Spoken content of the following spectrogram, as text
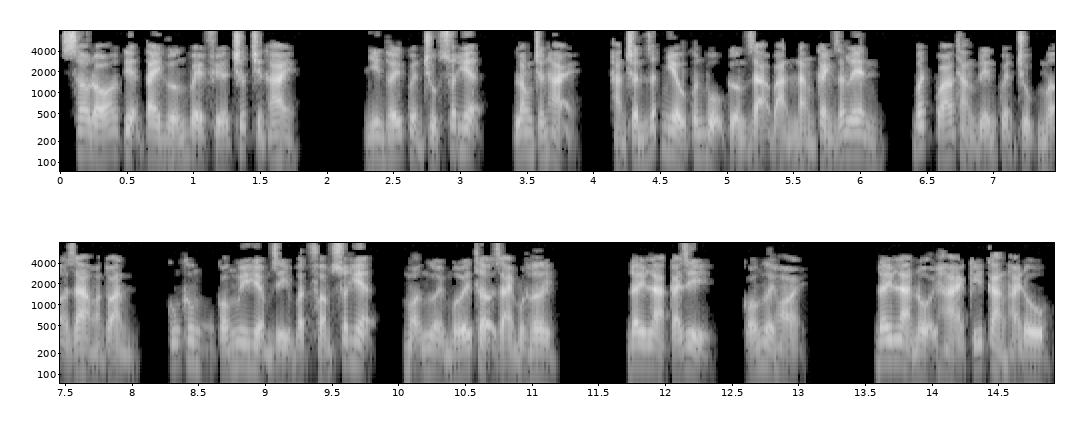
sau đó tiện tay hướng về phía trước triển khai. Nhìn thấy quyển trục xuất hiện, long trấn hải, hàn trần rất nhiều quân bộ cường giả bản năng cảnh giác lên, bất quá thẳng đến quyển trục mở ra hoàn toàn, cũng không có nguy hiểm gì vật phẩm xuất hiện, mọi người mới thở dài một hơi đây là cái gì? Có người hỏi. Đây là nội hải kỹ càng hải đồ,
